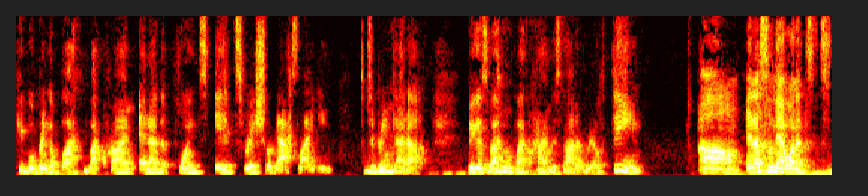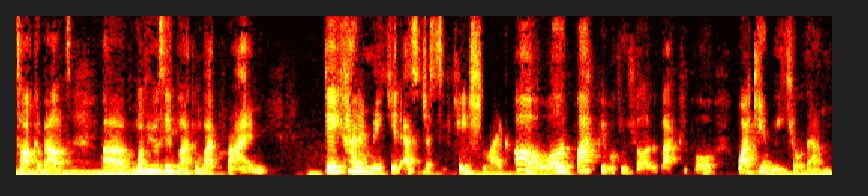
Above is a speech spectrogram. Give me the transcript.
people bring up black and black crime, and at the point, it's racial gaslighting to bring mm-hmm. that up because black and black crime is not a real thing. Um, and that's something I wanted to, to talk about. Uh, when people say black and black crime, they kind of make it as a justification, like, oh, well, if black people can kill other black people, why can't we kill them?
